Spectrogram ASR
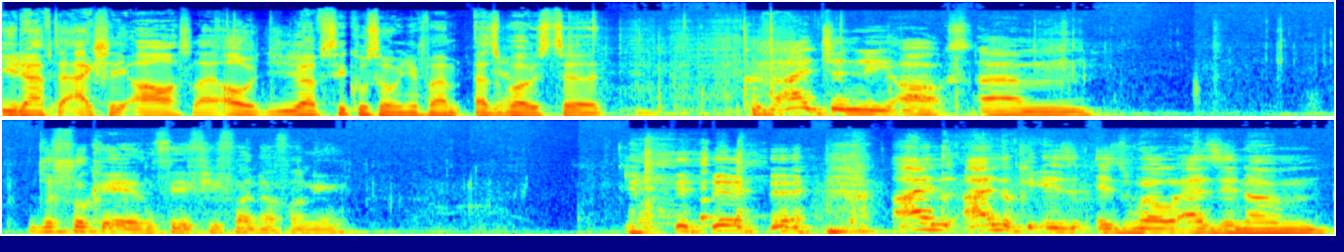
you'd have to actually ask like oh do you have sickle cell in your family as Yeah. opposed to Because I generally ask, um, Just look at it and see if you find that funny. I I look at it as, as well as in um.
